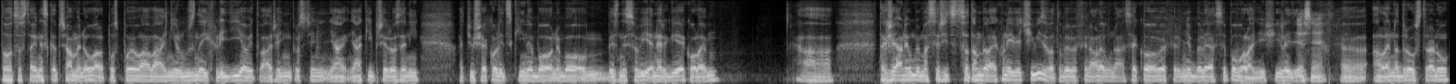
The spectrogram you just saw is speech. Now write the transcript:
toho, co jste tady dneska třeba jmenoval, pospojovávání různých lidí a vytváření prostě nějaký přirozený, ať už jako lidský nebo, nebo biznisový energie kolem. A, takže já neumím asi říct, co tam byla jako největší výzva. To by ve finále u nás jako ve firmě byli asi povolanější lidi. Jasně. Eh, Ale na druhou stranu,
